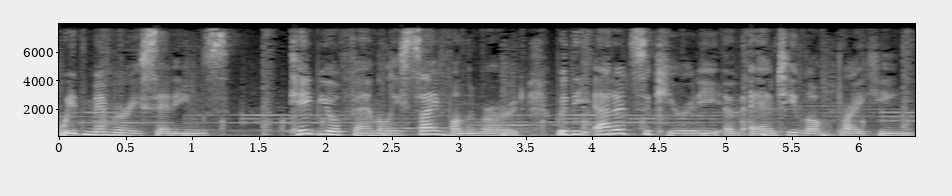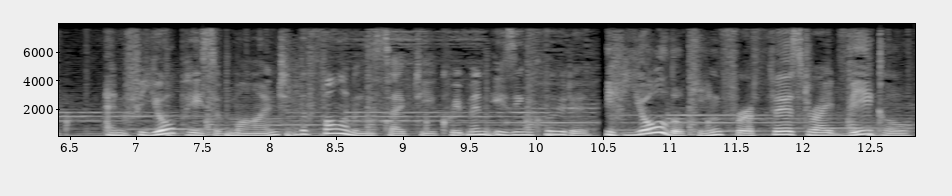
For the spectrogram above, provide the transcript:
with memory settings. Keep your family safe on the road with the added security of anti-lock braking. And for your peace of mind, the following safety equipment is included. If you're looking for a first rate vehicle,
